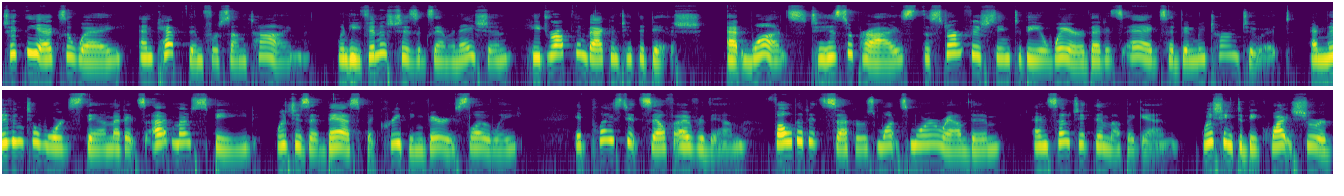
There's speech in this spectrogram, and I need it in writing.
took the eggs away, and kept them for some time. When he finished his examination, he dropped them back into the dish. At once, to his surprise, the starfish seemed to be aware that its eggs had been returned to it, and moving towards them at its utmost speed, which is at best but creeping very slowly, it placed itself over them, folded its suckers once more around them, and so took them up again. Wishing to be quite sure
